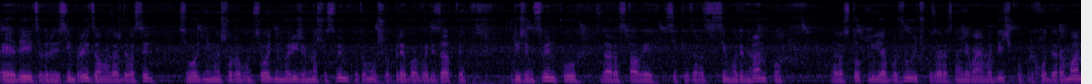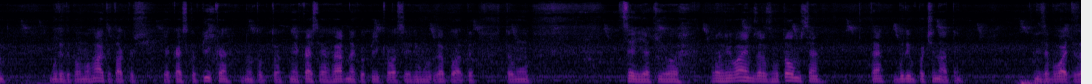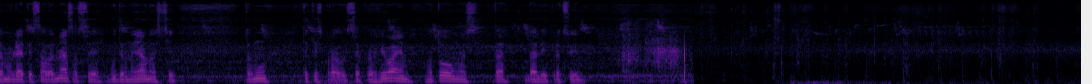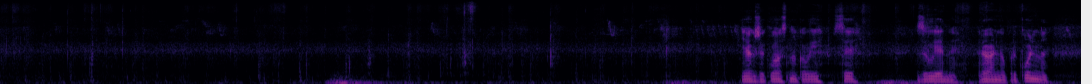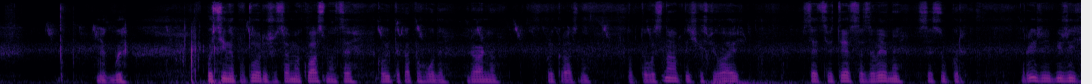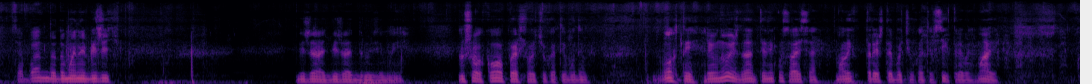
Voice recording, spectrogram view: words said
Е, дивіться, друзі, всім привіт, з вами завжди Василь. Сьогодні ми що робимо? Сьогодні ми ріжемо нашу свинку, тому що треба вирізати. Ріжемо свинку. Зараз стали скільки, зараз 7 годин ранку. Розтоплю я буржуєчку, зараз нагріваємо водичку, приходить Роман, буде допомагати. Також якась копійка, ну тобто не якась гарна копійка, Василь йому заплатить. Тому це як його прогріваємо, зараз готуємося та будемо починати. Не забувайте замовляйте сало м'ясо, все буде в наявності. Тому такі справи. Все прогріваємо, готуємось та далі працюємо. Як же класно, коли все зелене, реально прикольно. Якби постійно повторюю, що саме класно це коли така погода. Реально прекрасно. Тобто весна, птички співають, все цвіте, все зелене, все супер. Рижий біжить, вся банда до мене біжить. Біжать, біжать, друзі мої. Ну що, кого першого чухати будемо? Ох ти, ревнуєш, да? Ти не кусайся. Малих треш тебе чухати, всіх треба. Мавік.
